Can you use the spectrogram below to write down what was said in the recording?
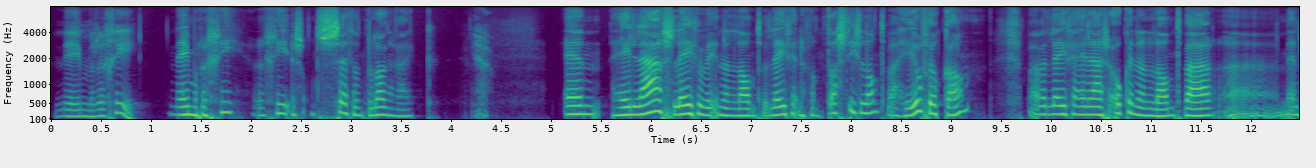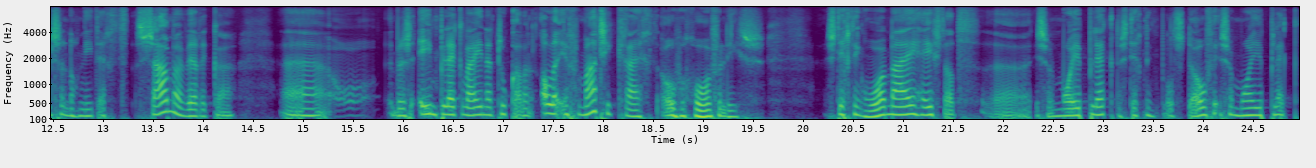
neem regie. Neem regie. Regie is ontzettend belangrijk. En helaas leven we in een land, we leven in een fantastisch land waar heel veel kan. Maar we leven helaas ook in een land waar uh, mensen nog niet echt samenwerken. Uh, er is één plek waar je naartoe kan en alle informatie krijgt over gehoorverlies. Stichting Hoor Mij heeft dat, uh, is een mooie plek. De Stichting Plots Doven is een mooie plek.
